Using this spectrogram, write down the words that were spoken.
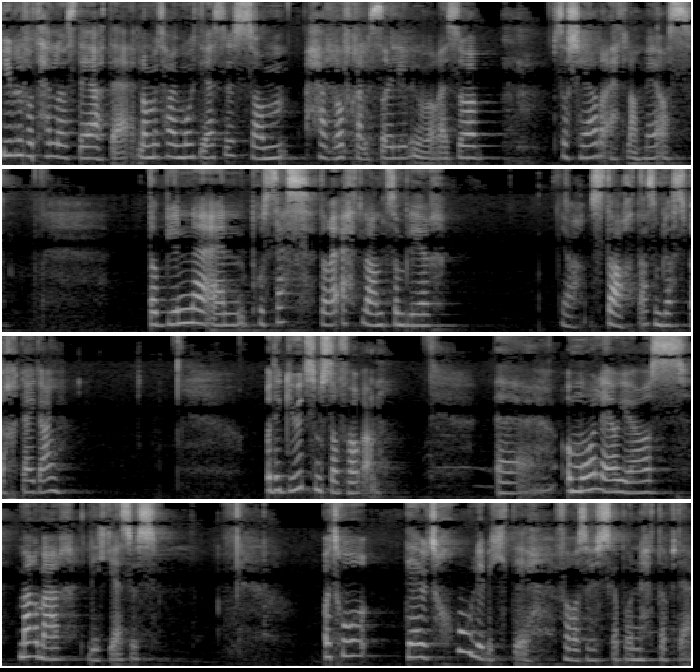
Bibelen forteller oss det at det, når vi tar imot Jesus som herre og frelser i livene våre, så, så, skjer det et eller annet med oss. Det begynner en prosess. Det er et eller annet som blir ja, starta, som blir sparka i gang. Og det er Gud som står foran. Eh, og målet er å gjøre oss mer og mer lik Jesus. Og jeg tror det er utrolig viktig for oss å huske på nettopp det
